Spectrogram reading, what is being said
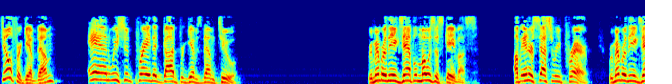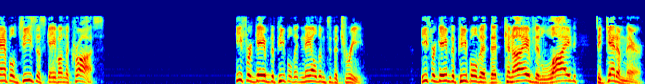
still forgive them, and we should pray that God forgives them too. Remember the example Moses gave us of intercessory prayer. Remember the example Jesus gave on the cross. He forgave the people that nailed him to the tree. He forgave the people that, that connived and lied to get him there.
